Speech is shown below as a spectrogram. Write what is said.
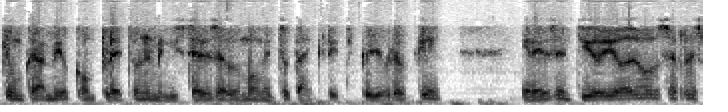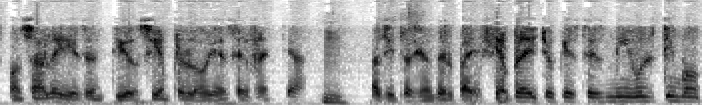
que un cambio completo en el Ministerio de Salud en un momento tan crítico. Yo creo que en ese sentido yo debo ser responsable y en ese sentido siempre lo voy a hacer frente a mm. la situación del país. Siempre he dicho que este es mi último,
